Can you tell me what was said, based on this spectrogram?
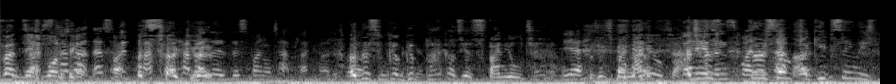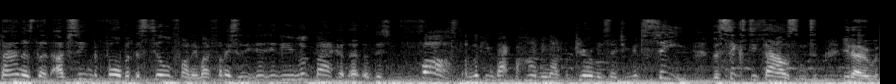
Fantastic. One How about, that's a good That's placard. so How about the, the Spinal Tap placard as Oh, well? there's some good, good placards here. Spaniel Tap. Yeah. Was it Spaniel, Spaniel Tap. Actually, there's- Spinal there are some. I keep seeing these banners that I've seen before, but they're still funny. My funny is, you you look back at, at this vast. I'm looking back behind me now at the pyramid stage. You can see the sixty thousand, you know,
